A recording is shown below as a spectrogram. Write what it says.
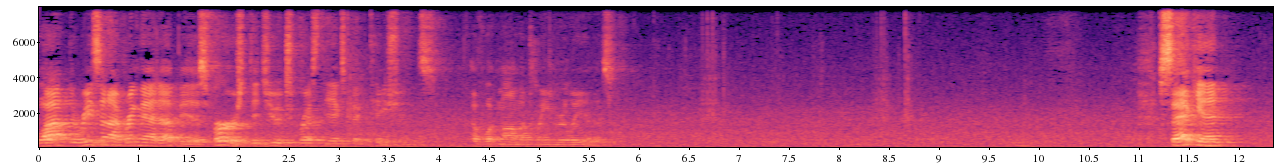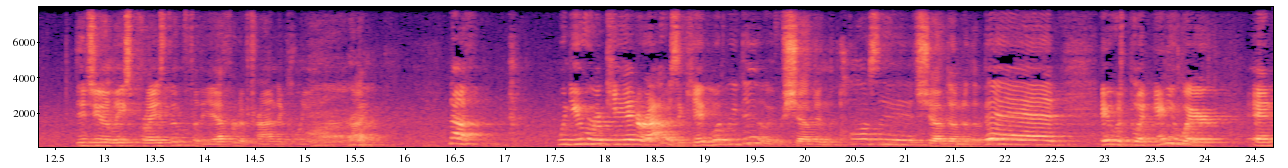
Well, the reason I bring that up is first, did you express the expectations of what Mama Clean really is? Second, did you at least praise them for the effort of trying to clean? Right? Now, when you were a kid or I was a kid, what did we do? It was shoved in the closet, shoved under the bed, it was put anywhere. And,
